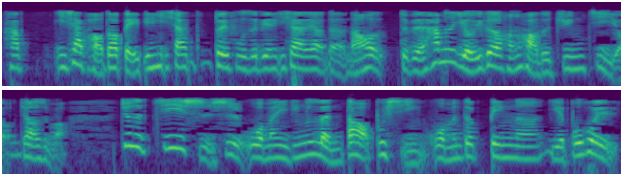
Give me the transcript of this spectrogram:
他一下跑到北边，一下对付这边，一下要的，然后对不对？他们有一个很好的军纪哦，叫什么？就是即使是我们已经冷到不行，我们的兵呢也不会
